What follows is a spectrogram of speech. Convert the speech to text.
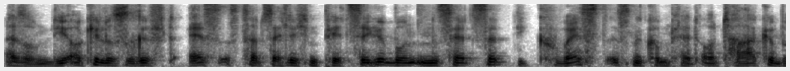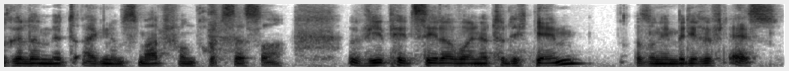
Also die Oculus Rift S ist tatsächlich ein PC-gebundenes Headset. Die Quest ist eine komplett autarke Brille mit eigenem Smartphone-Prozessor. Wir PCler wollen natürlich gamen, also nehmen wir die Rift S.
